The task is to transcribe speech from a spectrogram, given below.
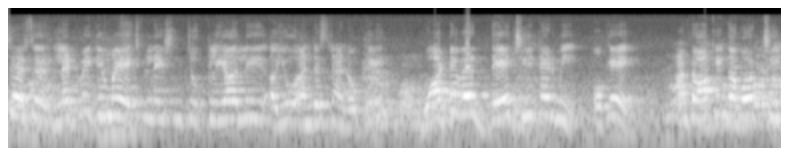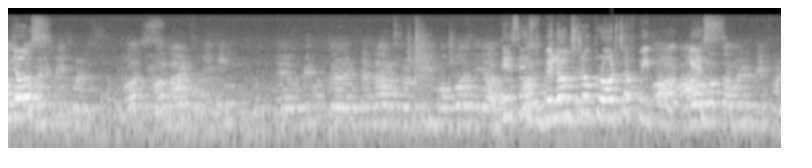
Sir, sir, let me give my explanation to clearly uh, you understand, okay? Whatever they cheated me, okay? I'm talking about cheaters. You are, you are not speaking uh, with uh, 10 or 20 members here. This is belongs to speaking crores of people. all- all Yes. Tamil people.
